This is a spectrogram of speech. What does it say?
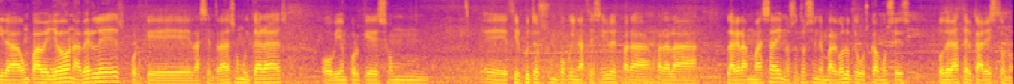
ir a un pabellón a verles porque las entradas son muy caras o bien porque son eh, circuitos un poco inaccesibles para, para la, la gran masa y nosotros sin embargo lo que buscamos es poder acercar esto ¿no?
